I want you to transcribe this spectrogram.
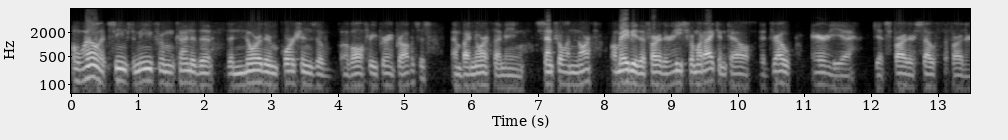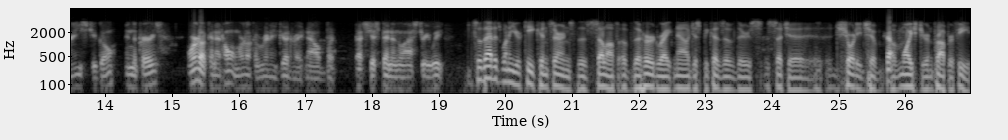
Oh, well, it seems to me from kind of the, the northern portions of, of all three prairie provinces and by north I mean central and north. Or maybe the farther east. From what I can tell, the drought area gets farther south the farther east you go in the prairies. We're looking at home. We're looking really good right now, but that's just been in the last three weeks. So that is one of your key concerns, the sell-off of the herd right now, just because of there's such a shortage of, yeah. of moisture and proper feed.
